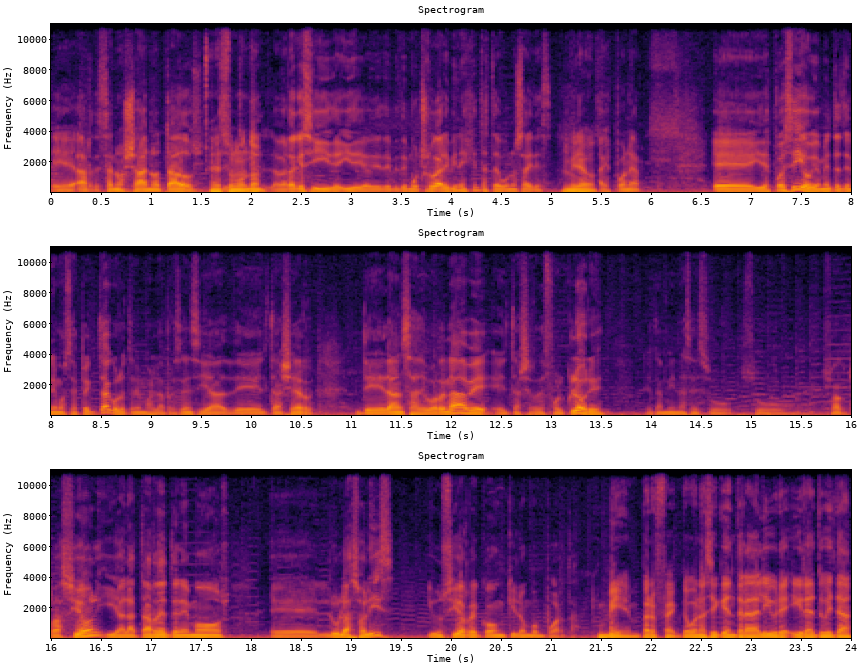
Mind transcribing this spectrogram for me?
eh, artesanos ya anotados. Es un montón. La verdad que sí, y de, muchos lugares, viene gente hasta Buenos Aires a exponer. Eh, y después sí, obviamente tenemos espectáculos, tenemos la presencia del taller de danzas de Bordenave, el taller de folclore, que también hace su, actuación, y a la tarde tenemos eh, Lula Solís y un cierre con Quilombo en Puerta. Bien, perfecto. Bueno, así que entrada libre y gratuita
